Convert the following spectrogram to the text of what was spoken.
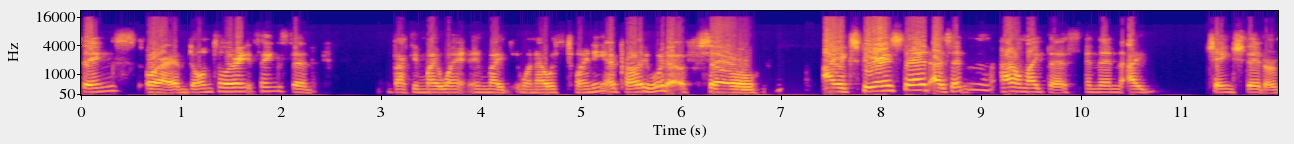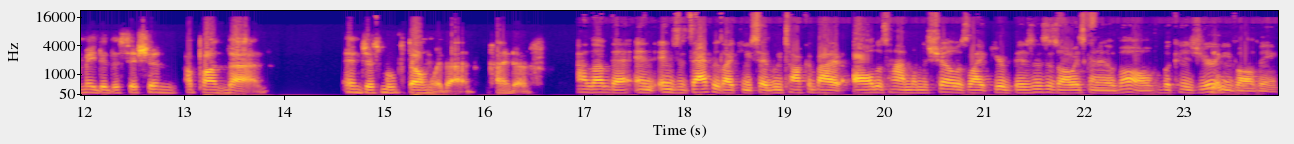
things, or I don't tolerate things that back in my when in my when I was twenty, I probably would have. So I experienced it. I said, mm, I don't like this, and then I changed it or made a decision upon that and just moved on with that kind of. I love that. And, and exactly like you said, we talk about it all the time on the show is like your business is always going to evolve because you're yeah. evolving.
